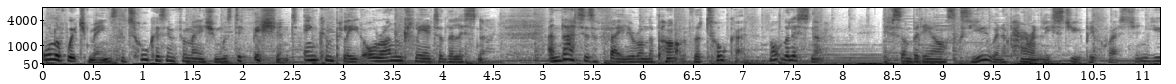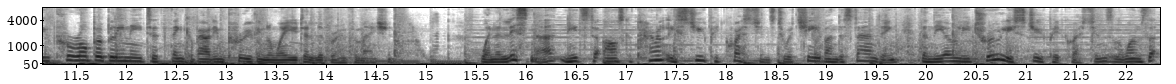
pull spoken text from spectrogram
All of which means the talker's information was deficient, incomplete, or unclear to the listener. And that is a failure on the part of the talker, not the listener. If somebody asks you an apparently stupid question, you probably need to think about improving the way you deliver information. When a listener needs to ask apparently stupid questions to achieve understanding, then the only truly stupid questions are the ones that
